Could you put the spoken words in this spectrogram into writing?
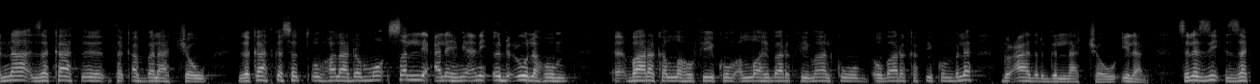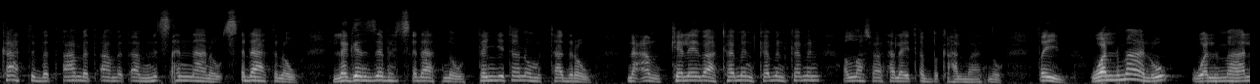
እና زكاة ተቀብላችሁ زكاة ከሰጡ በኋላ ደግሞ صل عليهم يعني ادعوا لهم بارك الله فيكم الله يبارك في مالكم وبارك فيكم ብለህ دعاء አድርግላቸው ይላል ስለዚህ زكاة በጣም በጣም በጣም ንጽህና ነው ጽዳት ነው لجنزبه صدات نو تنجتا نو متادرو نعم كليبا كمن كمن كمن الله سبحانه وتعالى يطبق هالمات نو طيب والمال والمال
